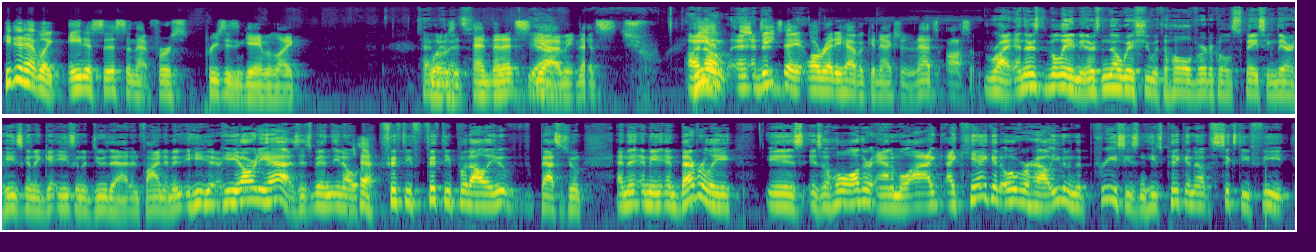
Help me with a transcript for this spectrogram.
he did have like eight assists in that first preseason game and like 10 what minutes. was it, 10 minutes? Yeah. Yeah, I mean, that's. I he know, and, and- DJ already have a connection, and that's awesome. Right, and there's believe me, there's no issue with the whole vertical spacing there. He's gonna get, he's gonna do that and find him. And he he already has. It's been you know Yeah. 50 50 put alley passes to him, and then, I mean, and Beverley is is a whole other animal. I I can't get over how even in the preseason he's picking up 60 feet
